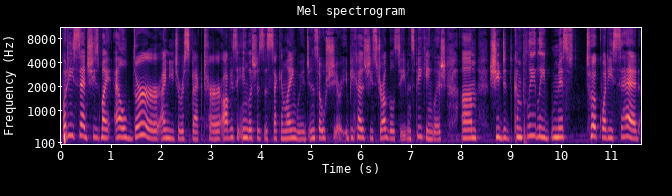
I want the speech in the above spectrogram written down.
but he said she's my elder. I need to respect her. Obviously, English is the second language, and so she, because she struggles to even speak English, um, she did completely miss took what he said,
